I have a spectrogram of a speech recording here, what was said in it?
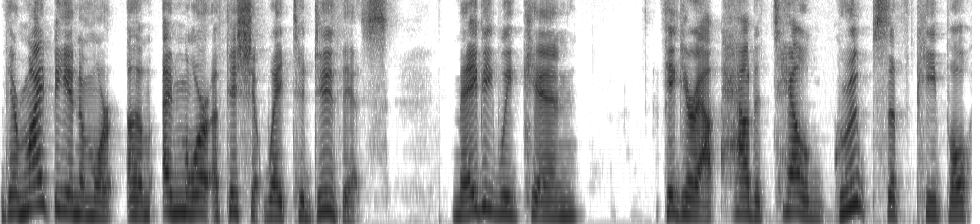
There might be a more um, a more efficient way to do this. Maybe we can figure out how to tell groups of people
